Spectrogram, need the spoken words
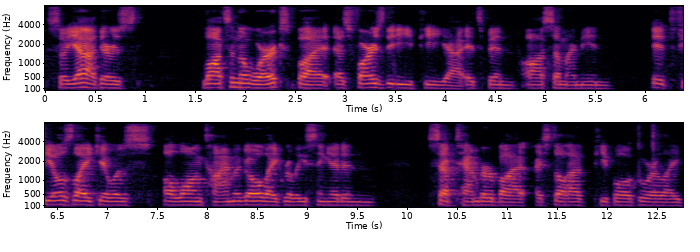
so yeah there's lots in the works but as far as the ep yeah it's been awesome. I mean it feels like it was a long time ago like releasing it in september but i still have people who are like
